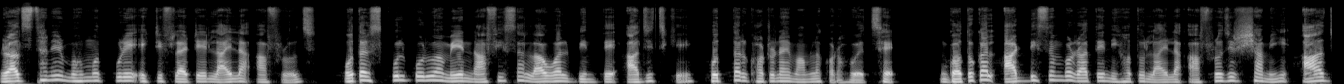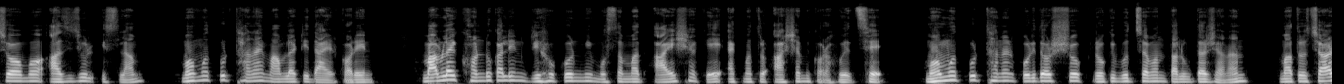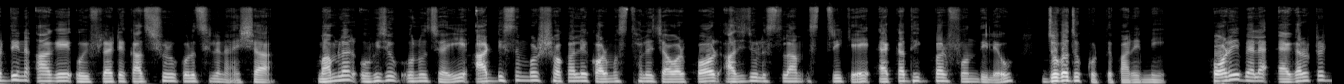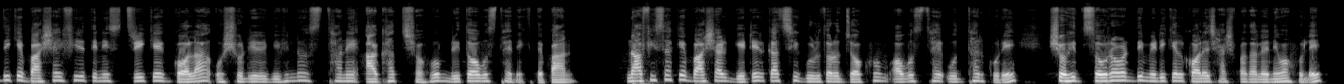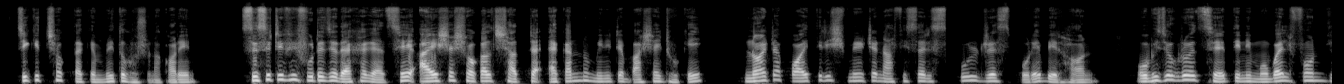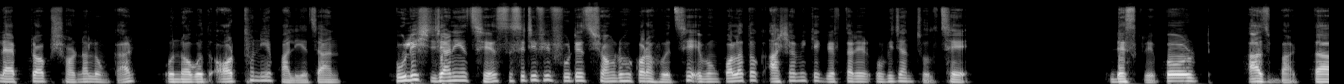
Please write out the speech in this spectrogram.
রাজধানীর মোহাম্মদপুরে একটি ফ্ল্যাটে লাইলা আফরোজ ও তার স্কুল পড়ুয়া মেয়ে নাফিসা লাওয়াল বিনতে আজিজকে হত্যার ঘটনায় মামলা করা হয়েছে। গতকাল আট ডিসেম্বর রাতে নিহত লাইলা আফরোজের স্বামী আ জম আজিজুল ইসলাম মোহাম্মদপুর থানায় মামলাটি দায়ের করেন। মামলায় খণ্ডকালীন গৃহকর্মী মোসাম্মদ আয়েশাকে একমাত্র আসামি করা হয়েছে। মোহাম্মদপুর থানার পরিদর্শক রকিবুজ্জামান তালুকদার জানান, মাত্র চার দিন আগে ওই ফ্ল্যাটে কাজ শুরু করেছিলেন আয়েশা। মামলার অভিযোগ অনুযায়ী আট ডিসেম্বর সকালে কর্মস্থলে যাওয়ার পর আজিজুল ইসলাম স্ত্রীকে একাধিকবার ফোন দিলেও যোগাযোগ করতে পারেননি। পরে বেলা এগারোটার দিকে বাসায় ফিরে তিনি স্ত্রীকে গলা ও শরীরের বিভিন্ন স্থানে আঘাত সহ মৃত অবস্থায় দেখতে পান। নাফিসাকে বাসার গেটের কাছে গুরুতর জখম অবস্থায় উদ্ধার করে শহীদ সোহরাওয়ার্দী মেডিকেল কলেজ হাসপাতালে নেওয়া হলে চিকিৎসক তাকে মৃত ঘোষণা করেন। সিসিটিভি ফুটেজে দেখা গেছে, আয়েশা সকাল সাতটা একান্ন মিনিটে বাসায় ঢুকে নয়টা পঁয়ত্রিশ মিনিটে নাফিসার স্কুল ড্রেস পরে বের হন। অভিযোগ রয়েছে, তিনি মোবাইল ফোন, ল্যাপটপ, স্বর্ণালঙ্কার ও নগদ অর্থ নিয়ে পালিয়ে যান। পুলিশ জানিয়েছে, সিসিটিভি ফুটেজ সংগ্রহ করা হয়েছে এবং পলাতক আসামিকে গ্রেফতারের অভিযান চলছে। ডেস্ক রিপোর্ট, আজ বার্তা।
